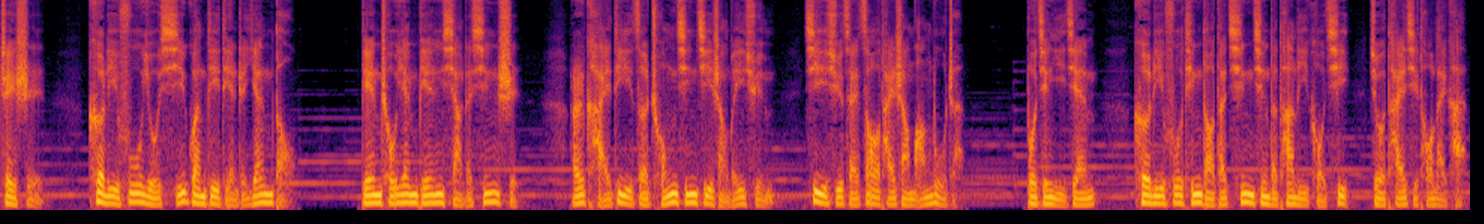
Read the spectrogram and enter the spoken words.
这时，克里夫又习惯地点着烟斗，边抽烟边想着心事，而凯蒂则重新系上围裙，继续在灶台上忙碌着。不经意间，克里夫听到他轻轻地叹了一口气，就抬起头来看。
